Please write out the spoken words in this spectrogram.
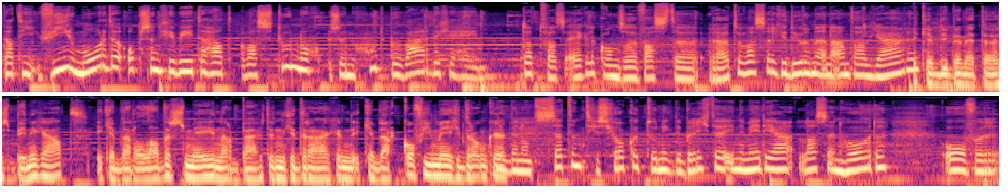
Dat hij vier moorden op zijn geweten had, was toen nog zijn goed bewaarde geheim. Dat was eigenlijk onze vaste ruitenwasser gedurende een aantal jaren. Ik heb die bij mij thuis binnengehaald. Ik heb daar ladders mee naar buiten gedragen. Ik heb daar koffie mee gedronken. Ik ben ontzettend geschrokken toen ik de berichten in de media las en hoorde over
